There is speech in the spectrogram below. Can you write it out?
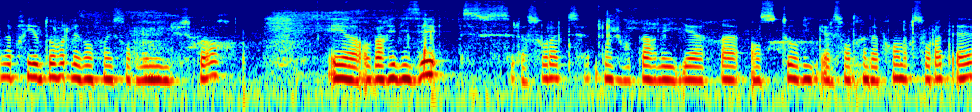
On a prié Dor, les enfants ils sont revenus du sport. Et euh, on va réviser la sourate dont je vous parlais hier euh, en story. Elles sont en train d'apprendre sourate est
